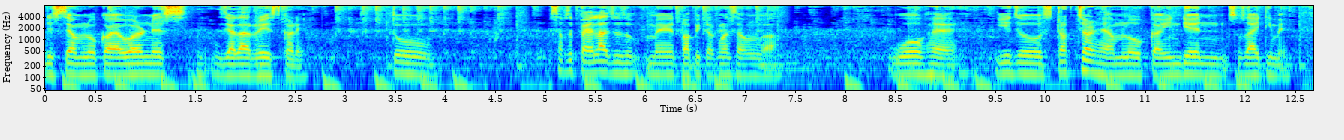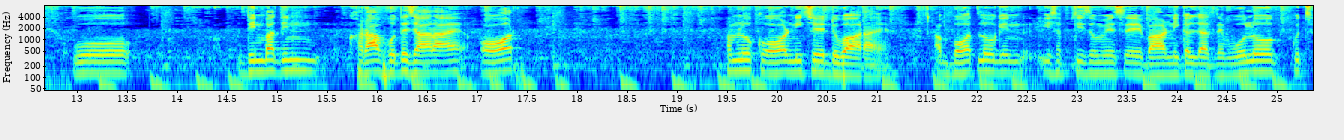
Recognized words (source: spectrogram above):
जिससे हम लोग का अवेयरनेस ज़्यादा रेस करे। तो सबसे पहला जो मैं टॉपिक रखना चाहूँगा, वो है ये जो स्ट्रक्चर है हम लोग का इंडियन सोसाइटी में, वो दिन ब दिन ख़राब होते जा रहा है और हम लोग को और नीचे डुबा रहा है। अब बहुत लोग इन, ये सब चीज़ों में से बाहर निकल जाते हैं। वो लोग कुछ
